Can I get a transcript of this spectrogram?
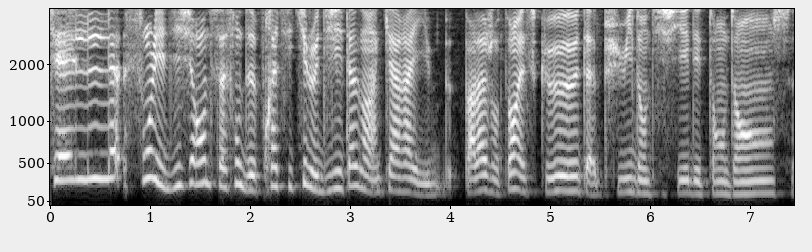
quelles sont les différentes façons de pratiquer le digital dans la Caraïbe? Par là, j'entends, est-ce que tu as pu identifier des tendances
